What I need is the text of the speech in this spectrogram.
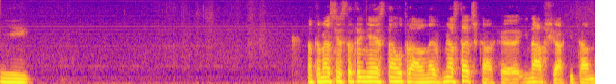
i Natomiast niestety nie jest neutralne w miasteczkach i na wsiach i tam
